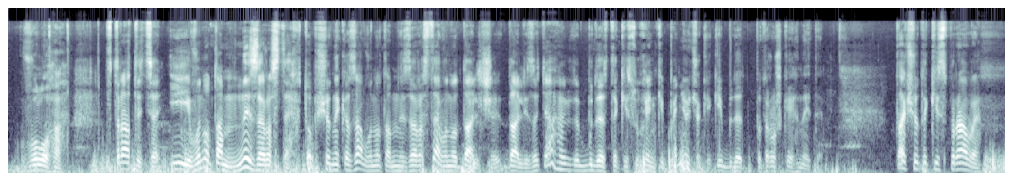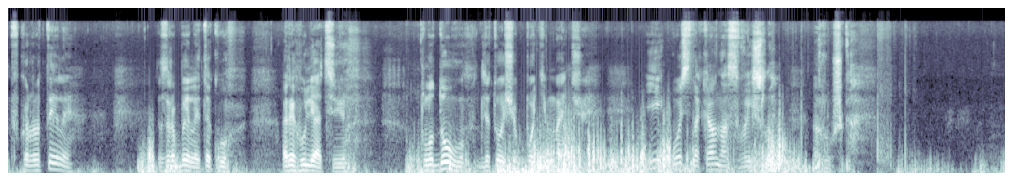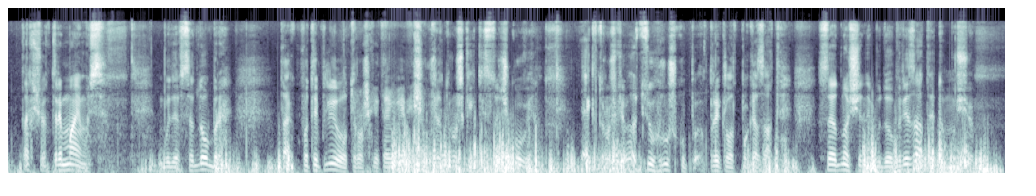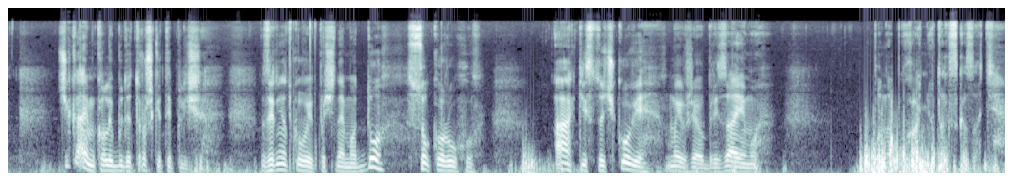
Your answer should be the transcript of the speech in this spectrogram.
волога втратиться і воно там не заросте. Хто б що не казав, воно там не заросте, воно далі, далі затягує, буде такий сухенький пеньочок, який буде потрошки гнити. Так що такі справи вкоротили, зробили таку регуляцію плодову для того, щоб потім менше. І ось така в нас вийшла грушка. Так що тримаємось, буде все добре. Так, потепліло трошки, та й вирішив вже трошки кісточкові. Як трошки, От цю грушку приклад показати. Все одно ще не буду обрізати, тому що чекаємо, коли буде трошки тепліше. Зернятковий почнемо до сокоруху, а кісточкові ми вже обрізаємо по набуханню, так сказати,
